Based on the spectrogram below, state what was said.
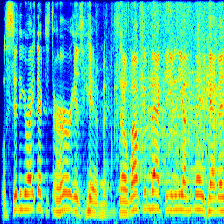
Well, sitting right next to her is him. So, welcome back to Unity on the Bay, Kevin.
